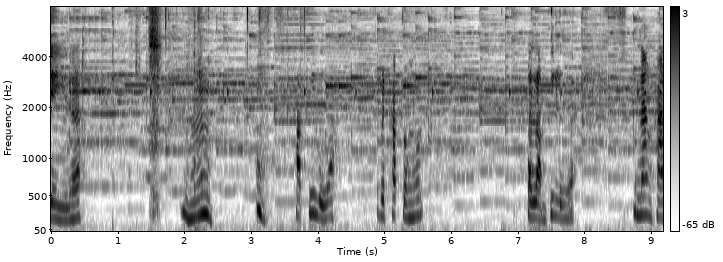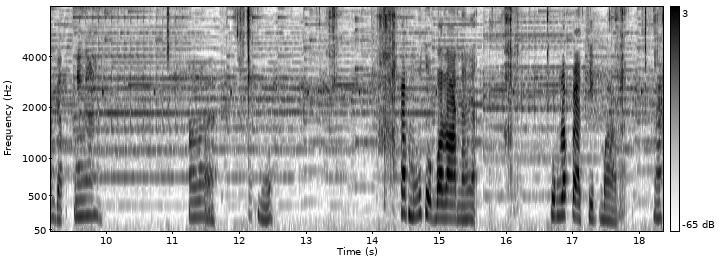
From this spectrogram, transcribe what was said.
จีนะอืมอื้อผักที่เหลือเอาไปทับตรงนู้นกระหล่ำที่เหลือ มานั่งทานแบบง่ายๆอร่อยครับหมูครับหมูสูตรโบราณนะเนี่ยปรุงละแปดสิบบาทนะ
